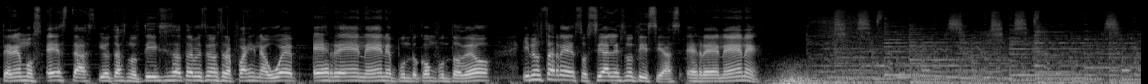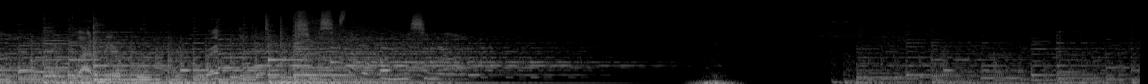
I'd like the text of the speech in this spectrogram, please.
Tenemos estas y otras noticias a través de nuestra página web rnn.com.do y nuestras redes sociales Noticias RNN.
